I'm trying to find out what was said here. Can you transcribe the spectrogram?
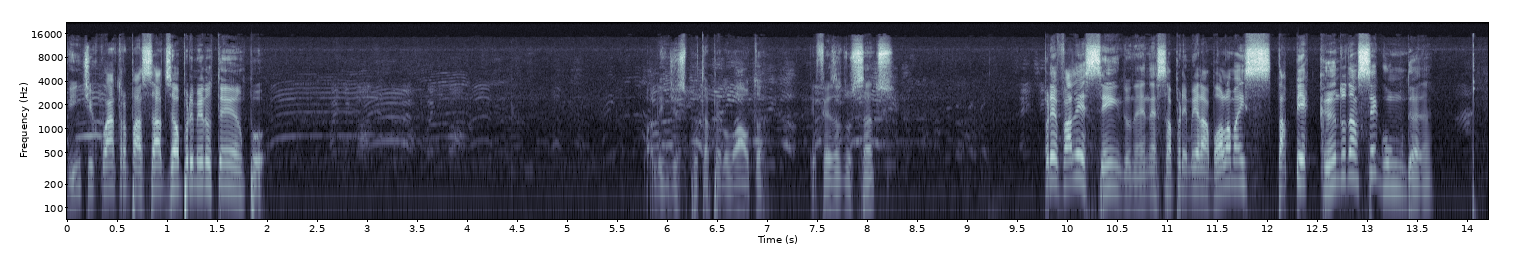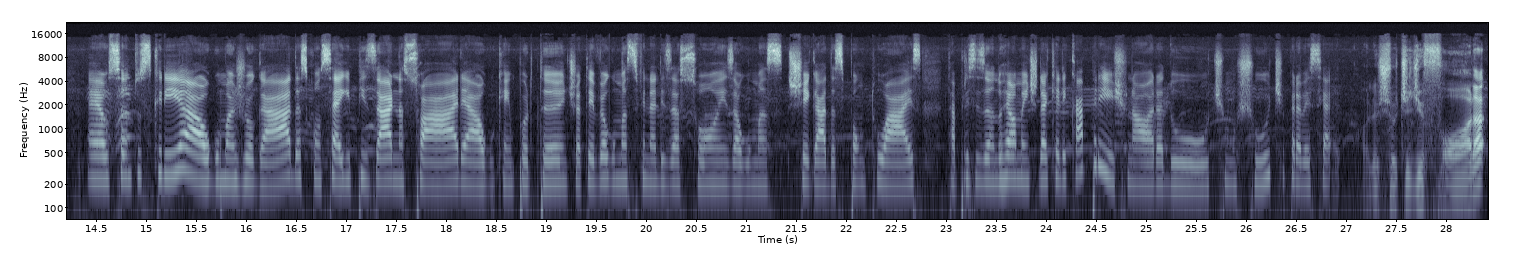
24 passados é o primeiro tempo. Bola em disputa pelo alto. Defesa do Santos prevalecendo né, nessa primeira bola, mas está pecando na segunda. Né? É, o Santos cria algumas jogadas, consegue pisar na sua área, algo que é importante. Já teve algumas finalizações, algumas chegadas pontuais. Tá precisando realmente daquele capricho na hora do último chute para ver se Olha o chute de fora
